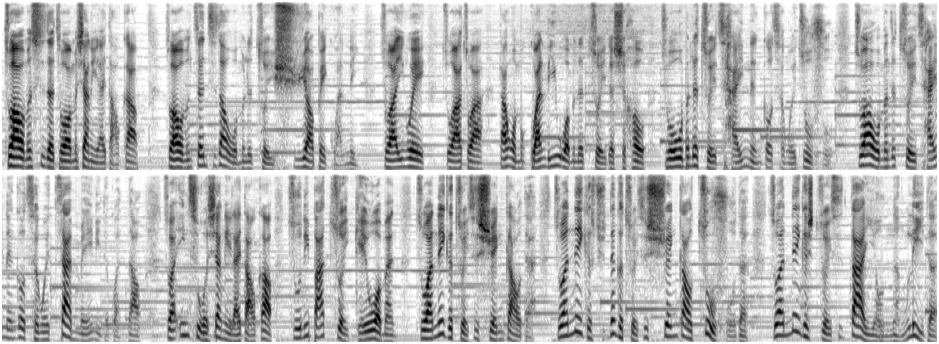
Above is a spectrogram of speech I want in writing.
主啊，我们试着，主啊，我们向你来祷告。主啊，我们真知道我们的嘴需要被管理。主啊，因为主啊，主啊，当我们管理我们的嘴的时候，主啊，我们的嘴才能够成为祝福。主啊，我们的嘴才能够成为赞美你的管道。主啊，因此我向你来祷告。主，你把嘴给我们。主啊，那个嘴是宣告的。主啊，那个那个嘴是宣告祝福的。主啊，那个嘴是带有能力的。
